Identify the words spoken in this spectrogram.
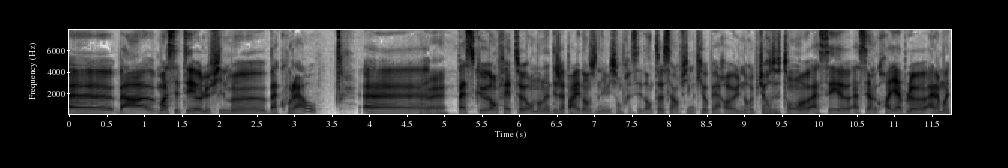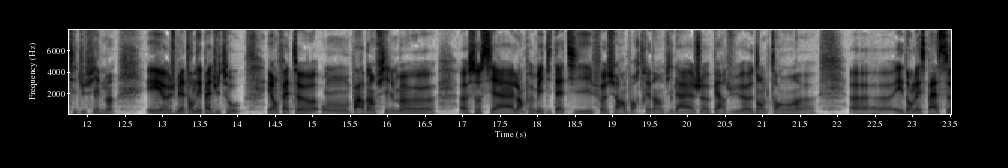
bah moi c'était le film Bakurao euh, parce que, en fait, on en a déjà parlé dans une émission précédente, c'est un film qui opère euh, une rupture de ton euh, assez, assez incroyable à la moitié du film. Et je m'y attendais pas du tout. Et en fait, on part d'un film social, un peu méditatif, sur un portrait d'un village perdu dans le temps et dans l'espace,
